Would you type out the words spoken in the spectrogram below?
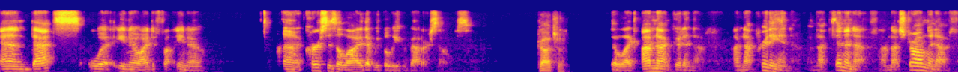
And that's what, you know, I define, you know, uh, curse is a lie that we believe about ourselves. Gotcha. So like, I'm not good enough. I'm not pretty enough. I'm not thin enough. I'm not strong enough.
